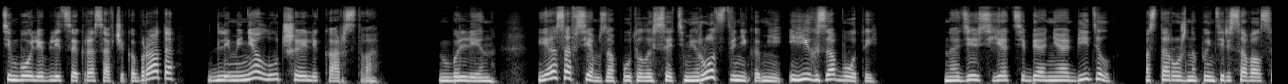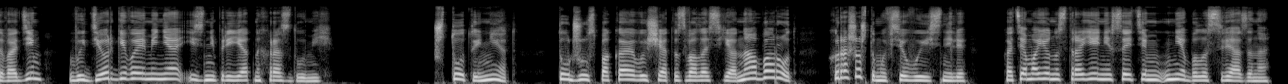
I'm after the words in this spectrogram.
тем более в лице красавчика-брата, для меня лучшее лекарство. Блин, я совсем запуталась с этими родственниками и их заботой. Надеюсь, я тебя не обидел? Осторожно поинтересовался Вадим, выдергивая меня из неприятных раздумий. «Что ты, нет?» Тут же успокаивающе отозвалась я. «Наоборот, хорошо, что мы все выяснили. Хотя мое настроение с этим не было связано»,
